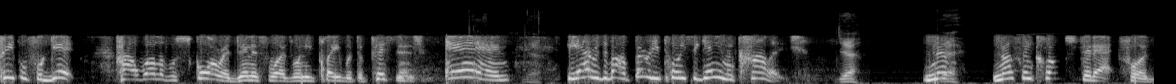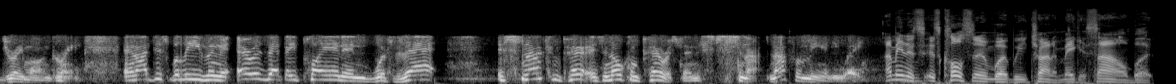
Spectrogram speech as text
people forget how well of a scorer Dennis was when he played with the Pistons, and he averaged about 30 points a game in college. Yeah. Never, Nothing close to that for Draymond Green. And I just believe in the eras that they playing, and with that, it's not compare. It's no comparison. It's just not. Not for me anyway. I mean, it's it's closer than what we trying to make it sound, but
